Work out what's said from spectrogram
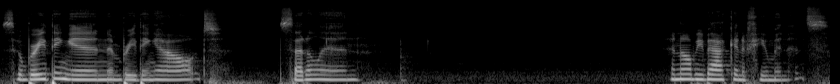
So, breathing in and breathing out, settle in. And I'll be back in a few minutes.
